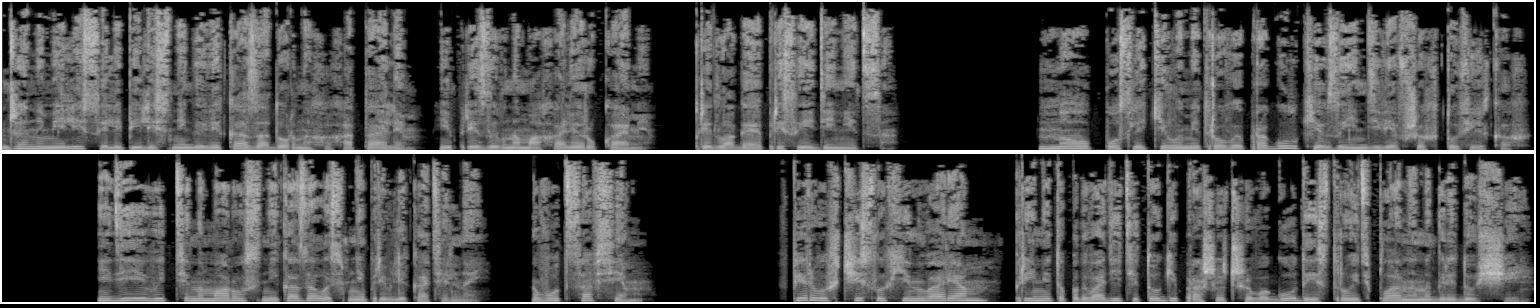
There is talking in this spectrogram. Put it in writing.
Джен и Мелисса лепили снеговика, задорно хохотали и призывно махали руками, предлагая присоединиться. Но после километровой прогулки в заиндевевших туфельках идея выйти на мороз не казалась мне привлекательной. Вот совсем. В первых числах января принято подводить итоги прошедшего года и строить планы на грядущий.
